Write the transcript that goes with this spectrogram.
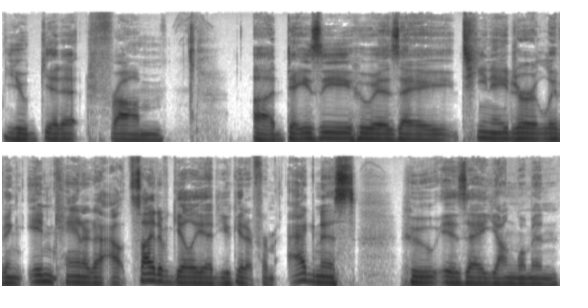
you get it from uh, Daisy, who is a teenager living in Canada outside of Gilead. You get it from Agnes, who is a young woman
